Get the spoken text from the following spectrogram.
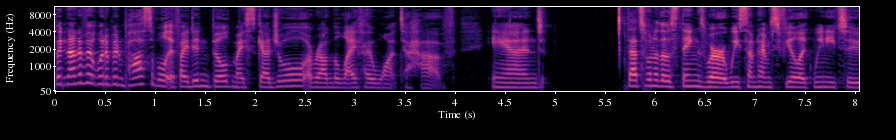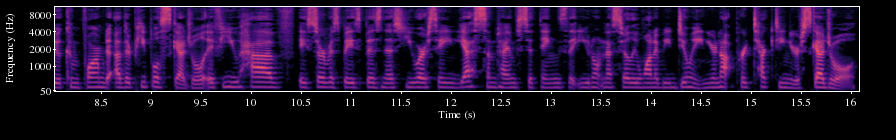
But none of it would have been possible if I didn't build my schedule around the life I want to have. And that's one of those things where we sometimes feel like we need to conform to other people's schedule. If you have a service based business, you are saying yes sometimes to things that you don't necessarily want to be doing. You're not protecting your schedule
